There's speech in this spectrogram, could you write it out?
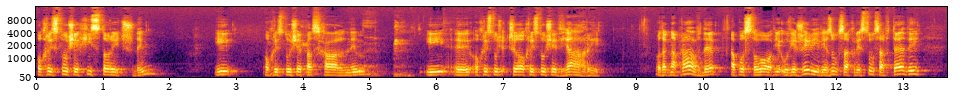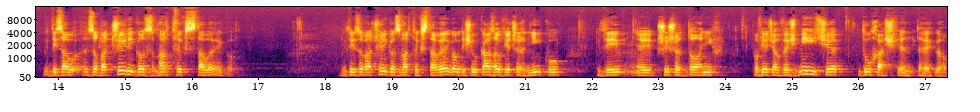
o Chrystusie historycznym i o Chrystusie paschalnym i o Chrystusie, czy o Chrystusie wiary. Bo tak naprawdę apostołowie uwierzyli w Jezusa Chrystusa wtedy, gdy zobaczyli Go zmartwychwstałego. Gdy zobaczyli Go zmartwychwstałego, gdy się ukazał w wieczerniku, gdy e, przyszedł do nich, powiedział: Weźmijcie Ducha Świętego.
